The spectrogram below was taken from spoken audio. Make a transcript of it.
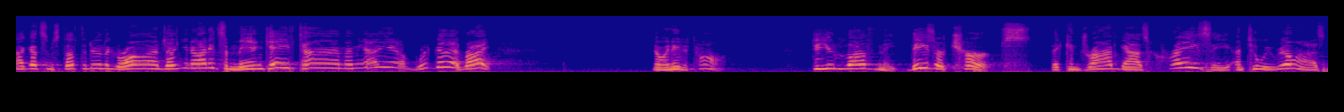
I got some stuff to do in the garage. I, you know, I need some man cave time. I mean, I, you know, we're good, right? No, we need to talk. Do you love me? These are chirps that can drive guys crazy until we realize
